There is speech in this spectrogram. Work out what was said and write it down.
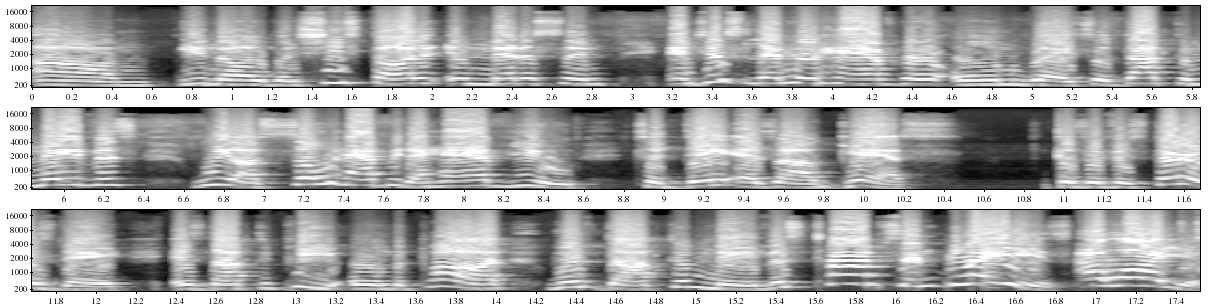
um, you know, when she started in medicine, and just let her have her own way. So, Dr. Mavis, we are so happy to have you today as our guest. Because if it's Thursday, it's Dr. P on the pod with Dr. Mavis Thompson Blaze. How are you?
